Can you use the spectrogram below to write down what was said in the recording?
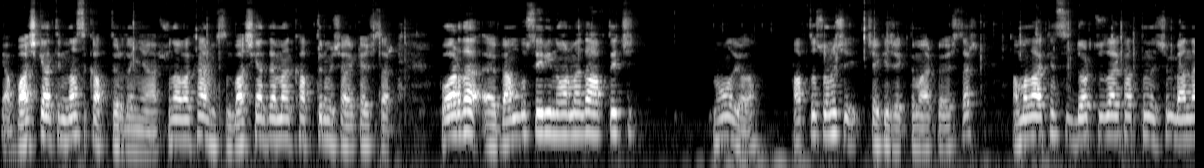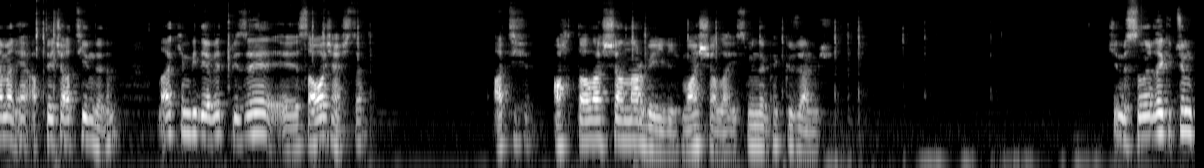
Ya başkentini nasıl kaptırdın ya? Şuna bakar mısın? Başkent hemen kaptırmış arkadaşlar. Bu arada e, ben bu seriyi normalde hafta içi... Ne oluyor lan? Hafta sonu çe- çekecektim arkadaşlar. Ama lakin siz 400 like attığınız için ben de hemen e, hafta atayım dedim. Lakin bir devlet bize e, savaş açtı. Atif Ahtalaşanlar Beyliği. Maşallah ismin de pek güzelmiş. Şimdi sınırdaki tüm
